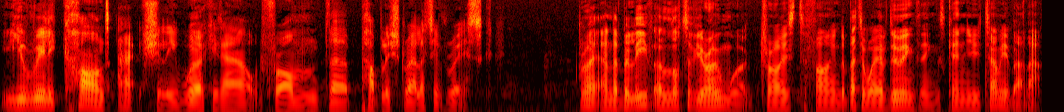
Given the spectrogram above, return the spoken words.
you really can't actually work it out from the published relative risk. Right, and I believe a lot of your own work tries to find a better way of doing things. Can you tell me about that?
